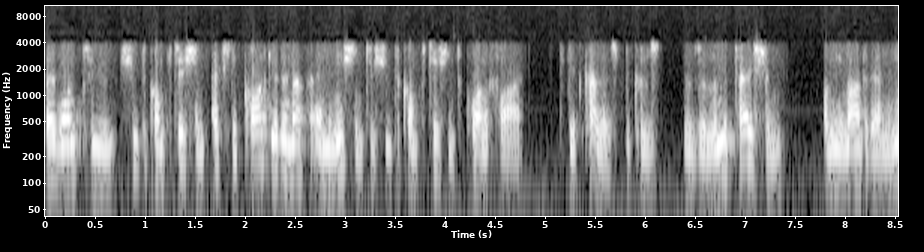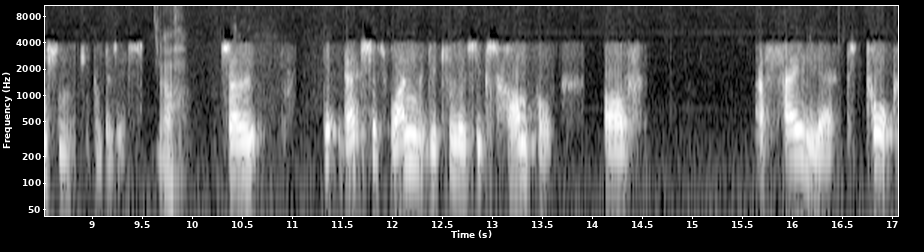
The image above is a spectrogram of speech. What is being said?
they want to shoot a competition, actually can't get enough ammunition to shoot a competition to qualify to get colors because there's a limitation on the amount of ammunition that you can possess. Oh. So th- that's just one ridiculous example of a failure to talk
